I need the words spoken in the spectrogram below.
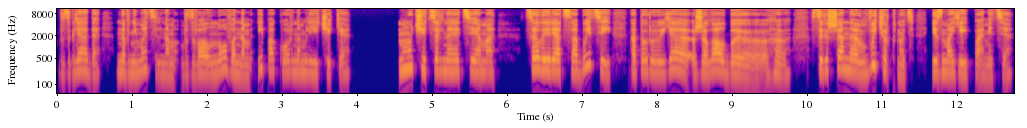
взгляда на внимательном, взволнованном и покорном личике. «Мучительная тема. Целый ряд событий, которую я желал бы э, совершенно вычеркнуть из моей памяти».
